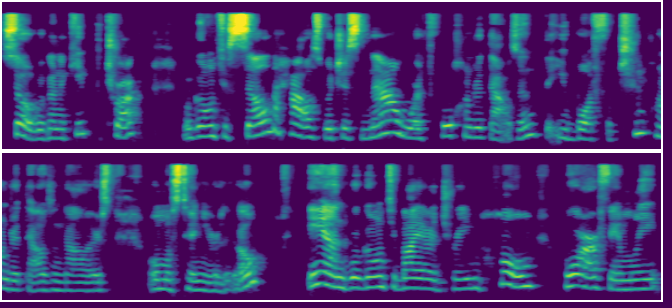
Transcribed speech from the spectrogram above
So we're going to keep the truck. We're going to sell the house, which is now worth 400,000 that you bought for $200,000 almost 10 years ago. And we're going to buy our dream home for our family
